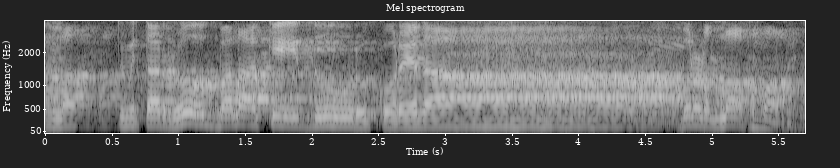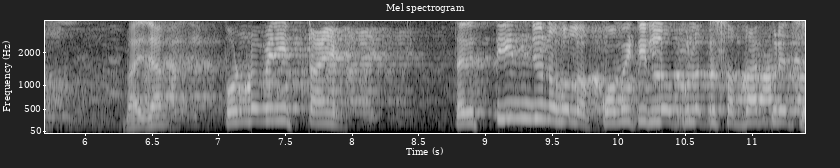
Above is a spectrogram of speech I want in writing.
আল্লাহ, তুমি তার রোগ বালাকে দূর করে বলুন আল্লাহ ভাইজান, পনেরো মিনিট টাইম। তাহলে তিনজন হলো, কমিটির লোকগুলোকে সব দান করেছে।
